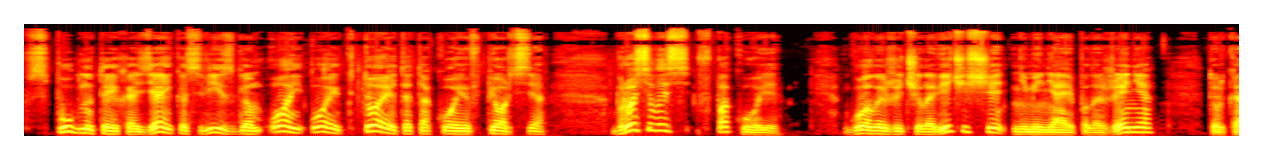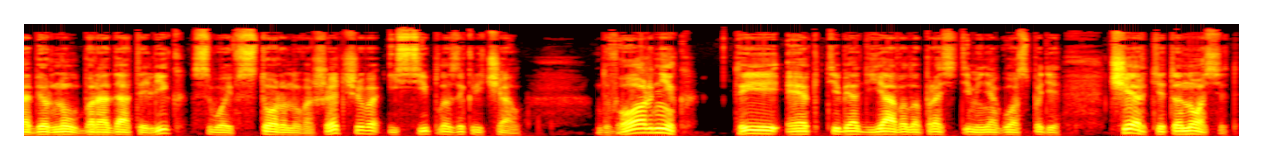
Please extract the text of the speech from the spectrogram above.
вспугнутая хозяйка с визгом «Ой, ой, кто это такое вперся?» бросилась в покое Голое же человечище, не меняя положения, только обернул бородатый лик свой в сторону вошедшего и сипло закричал. — Дворник! Ты, эк, тебя, дьявола, прости меня, Господи! черти-то носят.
